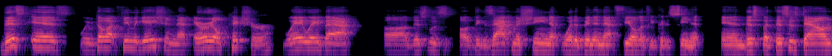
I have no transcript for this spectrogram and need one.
this is, we were talking about fumigation, that aerial picture way, way back. Uh, this was uh, the exact machine that would have been in that field if you could have seen it. And this, but this is down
